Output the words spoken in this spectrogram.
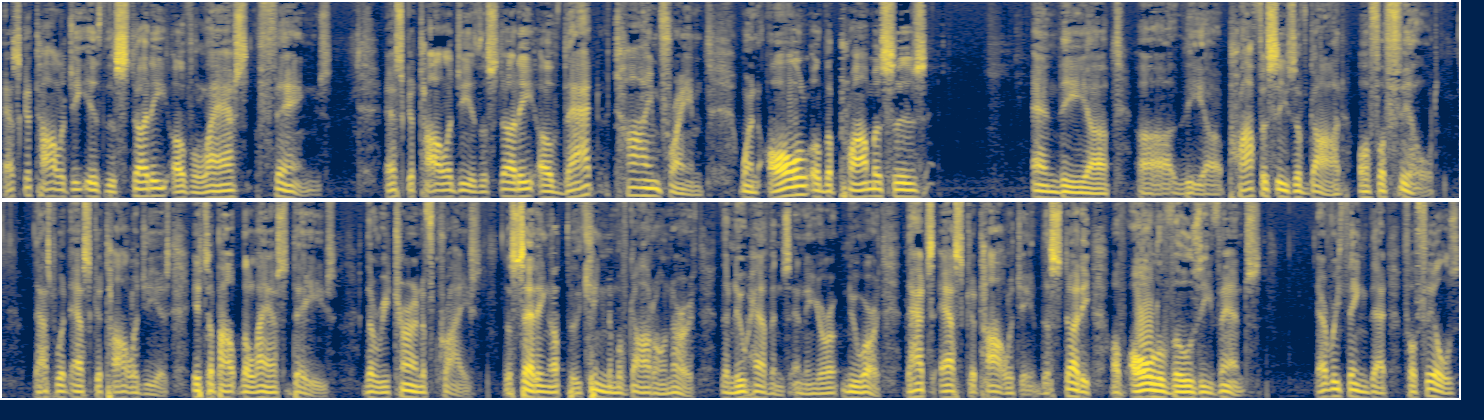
Eschatology is the study of last things. Eschatology is the study of that time frame when all of the promises and the uh, uh, the uh, prophecies of God are fulfilled. That's what eschatology is. It's about the last days, the return of Christ, the setting up of the kingdom of God on earth, the new heavens and the new earth. That's eschatology, the study of all of those events. Everything that fulfills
